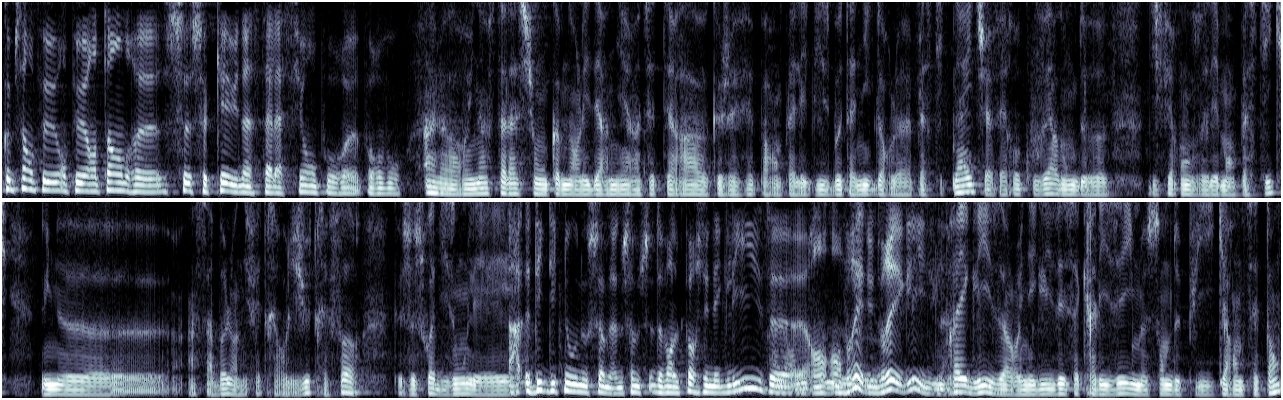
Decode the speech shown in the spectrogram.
Comme ça, on peut, on peut entendre euh, ce, ce qu'est une installation pour, euh, pour vous. Alors, une installation comme dans les dernières, etc., que j'avais fait par exemple à l'église botanique lors de la Plastic Night, j'avais recouvert donc de différents éléments plastiques, une, euh, un symbole en effet très religieux, très fort, que ce soit, disons, les... Ah, dites-nous où nous sommes là. Nous sommes devant le porche d'une église, euh, en, vrai, d'une vraie église. Une vraie église, alors une église désacralisée, il me semble, depuis 47 ans.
